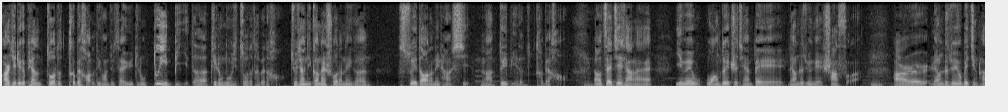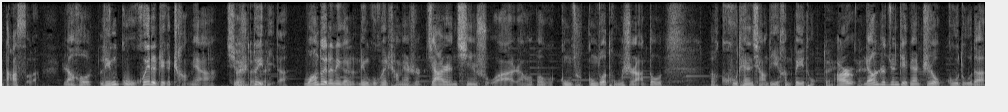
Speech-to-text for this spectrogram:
而且这个片子做的特别好的地方就在于这种对比的这种东西做的特别的好，就像你刚才说的那个嗯隧道的那场戏啊嗯，对比的特别好嗯。然后再接下来，因为王队之前被梁志军给杀死了，嗯而梁志军又被警察打死了，然后领骨灰的这个场面啊，其实是对对对比的。王队的那个领骨灰的场面是家人亲属啊，然后包括工作工作同事啊，都呃哭天抢地，很悲痛。对而梁志军这边只有孤独的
